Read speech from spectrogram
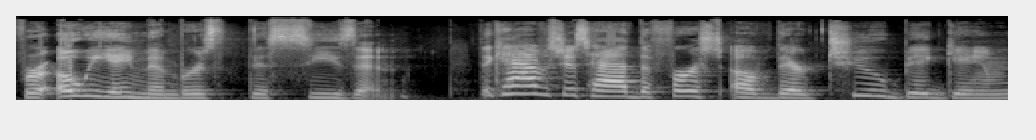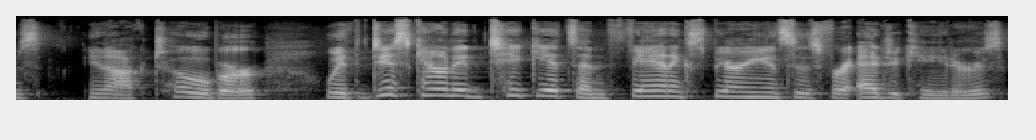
for OEA members this season. The Cavs just had the first of their two big games in October with discounted tickets and fan experiences for educators.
